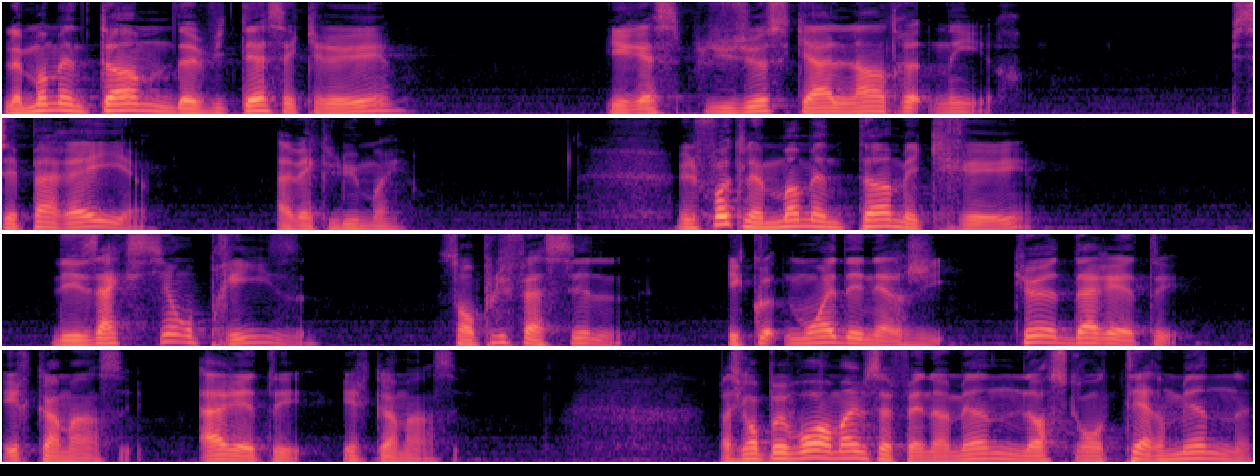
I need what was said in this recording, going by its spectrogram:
Le momentum de vitesse est créé, il reste plus juste qu'à l'entretenir. Puis c'est pareil avec l'humain. Une fois que le momentum est créé, les actions prises sont plus faciles et coûtent moins d'énergie que d'arrêter et recommencer arrêter et recommencer. Parce qu'on peut voir même ce phénomène lorsqu'on termine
